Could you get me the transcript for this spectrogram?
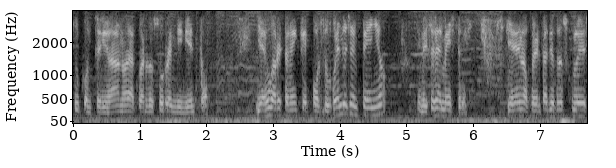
su continuidad no de acuerdo a su rendimiento. Y hay jugadores también que por su buen desempeño en este semestre tienen ofertas de otros clubes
